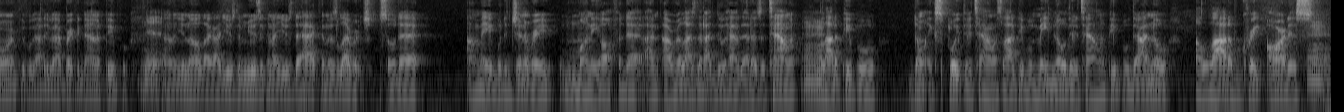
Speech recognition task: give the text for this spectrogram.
informed. People got you got to break it down to people. Yeah. And you know, like I use the music and I use the acting as leverage, so that I'm able to generate money off of that. I, I realize that I do have that as a talent. Mm-hmm. A lot of people don't exploit their talents. A lot of people may know their talent. People that I know a lot of great artists, mm.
